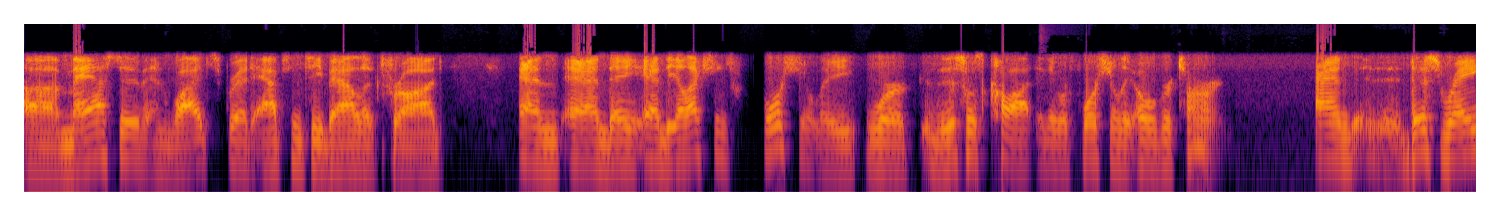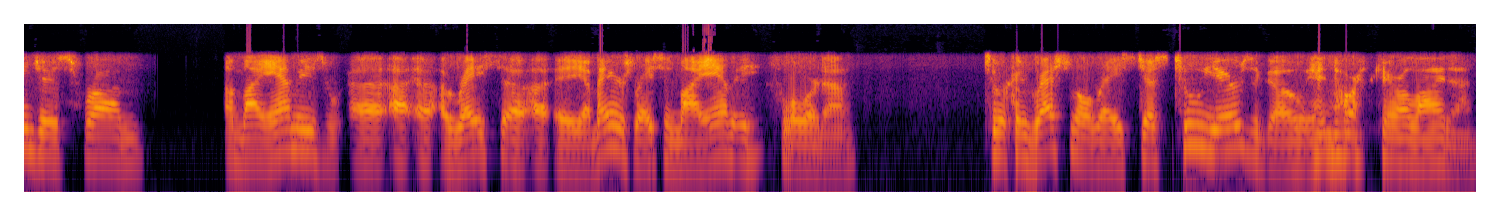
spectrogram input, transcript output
uh, massive and widespread absentee ballot fraud, and and they and the elections fortunately were this was caught and they were fortunately overturned, and this ranges from a Miami's uh, a, a, race, a, a mayor's race in Miami, Florida, to a congressional race just two years ago in North Carolina,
